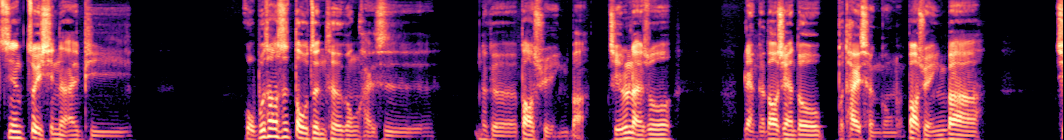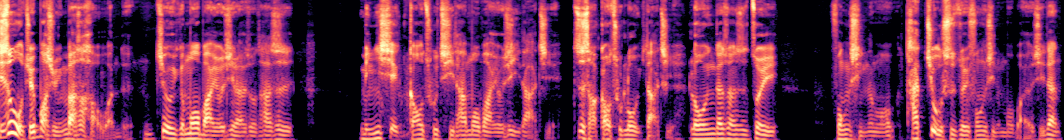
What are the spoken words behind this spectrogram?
现在最新的 IP。我不知道是斗阵特工还是那个暴雪英霸。结论来说，两个到现在都不太成功了。暴雪英霸，其实我觉得暴雪英霸是好玩的。就一个 MOBA 游戏来说，它是明显高出其他 MOBA 游戏一大截，至少高出 LO 一大截。LO 应该算是最风行的 MO，它就是最风行的 MOBA 游戏。但，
